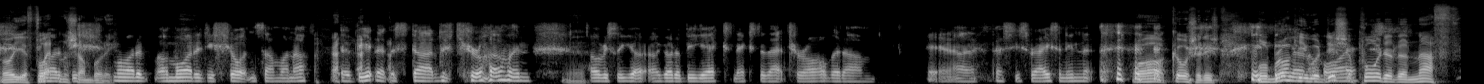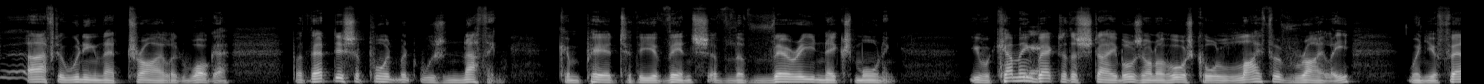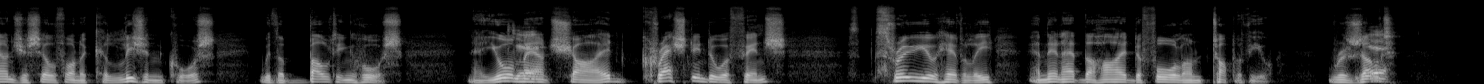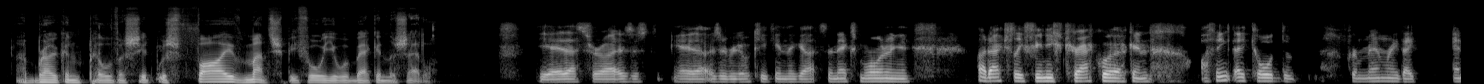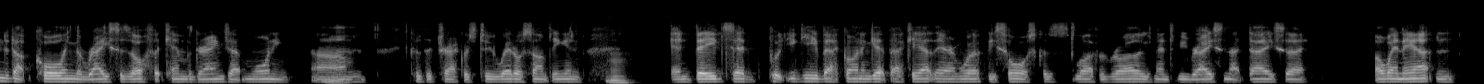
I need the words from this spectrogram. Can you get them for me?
Oh, you flattened have just- somebody. Might have, I might have just shortened someone up a bit at the start of the trial, and Yeah. obviously got, I got a big X next to that trial. But um, yeah, that's just racing, isn't it? Oh, of course it is. Well, Brock, you were disappointed enough after winning that trial at Wagga, but that disappointment was nothing compared to the events of the very next morning. You were coming Yeah. back to the stables on a horse called Life of Riley when you found yourself on a collision course with a bolting horse. Now, your Yeah. mount shied, crashed into a fence, threw you heavily, and then had the hide to fall on top of you. Result? A broken pelvis. It was five months before you were back in the saddle. Yeah, that's right. It was just yeah, that was a real kick in the guts. The next morning, I'd actually finished track work, and I think they called the from memory they ended up calling the races off at Kembla Grange that morning because the track was too wet or something. And Mm. And Bede said, "Put your gear back on and get back out there and work this horse because Life of Riley was meant to be racing that day." So I went out and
